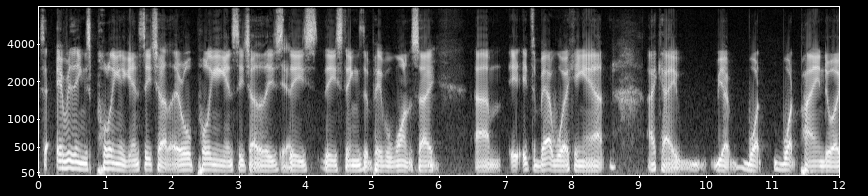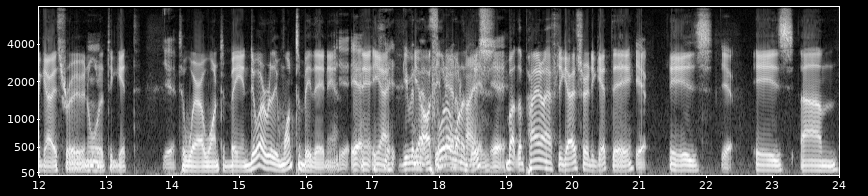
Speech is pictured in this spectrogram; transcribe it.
So everything's pulling against each other. They're all pulling against each other. These these these things that people want. So, um, it, it's about working out. Okay, yeah, what what pain do I go through in Mm. order to get Yeah. to where I want to be, and do I really want to be there now? Yeah, yeah. yeah. Given yeah, I thought I wanted pain, this, yeah. but the pain I have to go through to get there is Yeah. Yeah. is um,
